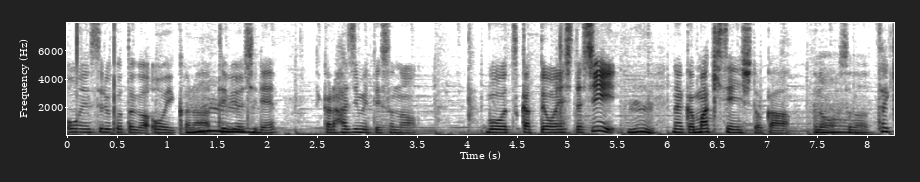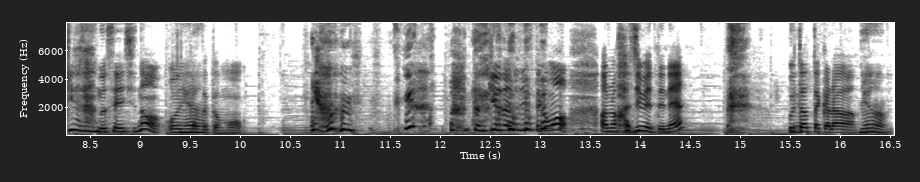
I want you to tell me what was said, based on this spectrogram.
応援することが多いから、うん。手拍子で。だから初めてその棒を使って応援したしうん。なんか牧選手とかうんのその他球団の選手の応援歌とかも 他球団の選手とかもあの初めてね歌ったからにゃん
